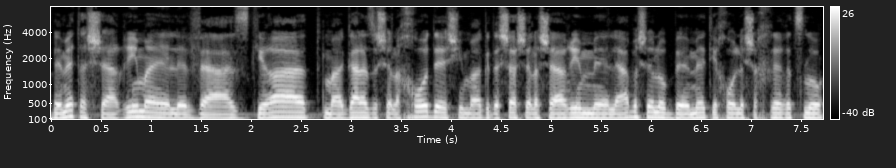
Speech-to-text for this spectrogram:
באמת השערים האלה והסגירת מעגל הזה של החודש עם ההקדשה של השערים אה, לאבא שלו באמת יכול לשחרר אצלו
